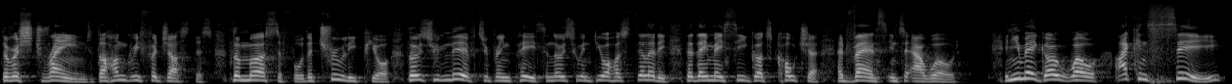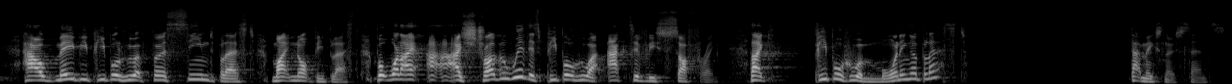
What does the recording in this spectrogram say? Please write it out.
the restrained, the hungry for justice, the merciful, the truly pure, those who live to bring peace, and those who endure hostility, that they may see God's culture advance into our world. And you may go, well, I can see how maybe people who at first seemed blessed might not be blessed. But what I, I, I struggle with is people who are actively suffering. Like people who are mourning are blessed? That makes no sense.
